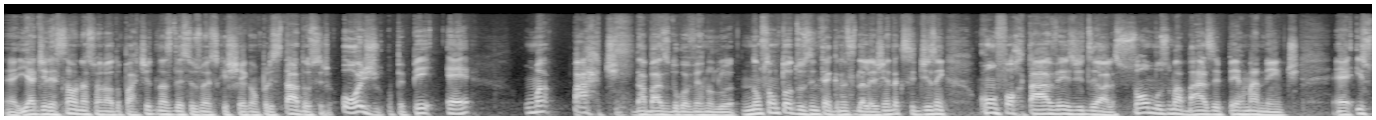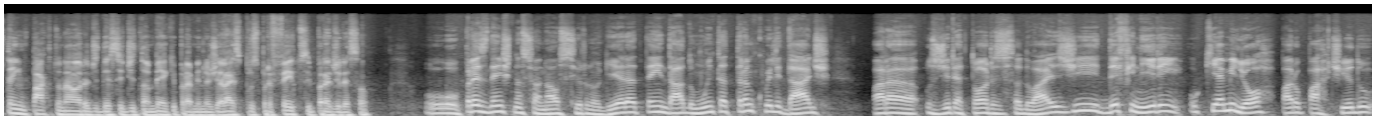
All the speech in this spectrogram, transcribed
é, e a direção nacional do partido nas decisões que chegam para o Estado. Ou seja, hoje o PP é uma parte da base do governo Lula. Não são todos os integrantes da legenda que se dizem confortáveis de dizer, olha, somos uma base permanente. É, isso tem impacto na hora de decidir também aqui para Minas Gerais, para os prefeitos e para a direção? O presidente nacional Ciro Nogueira tem dado muita tranquilidade para os diretórios estaduais de definirem o que é melhor para o partido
